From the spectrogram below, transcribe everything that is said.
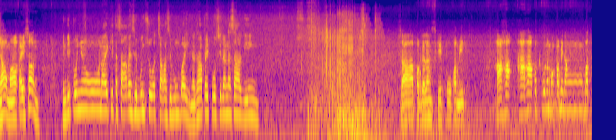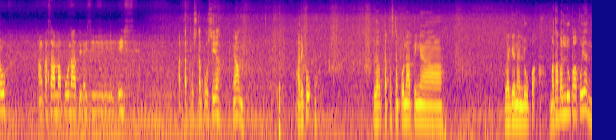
Yan mga kaisan, hindi po nyo nakikita sa akin si Bunso at saka si Bumbay. Naghapay po sila ng saging. Sa paglalandscape po kami. Haha hahakot po naman kami ng bato. Ang kasama po natin ay si Ace. At tapos na po siya. Yan. Ari po. Tapos na po nating ah, lagyan ng lupa. Matabang lupa po yan.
